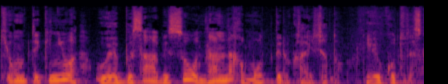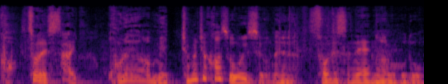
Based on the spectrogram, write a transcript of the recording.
基本的にはウェブサービスを何らか持ってる会社ということですか？そうです。はい。これはめちゃめちゃ数多いですよね。そうですね。なるほど。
